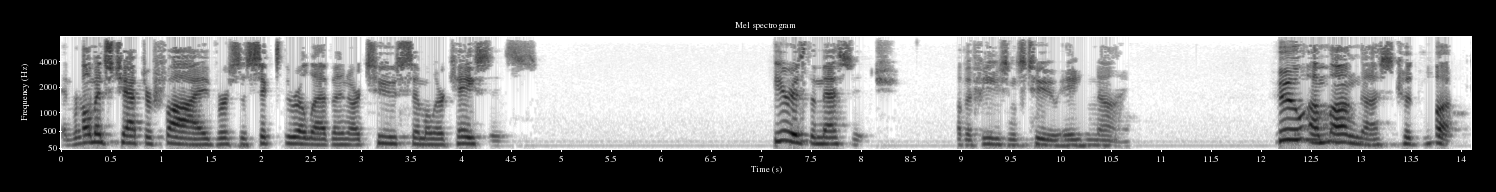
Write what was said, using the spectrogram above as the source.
and Romans chapter 5 verses 6 through 11 are two similar cases. Here is the message of Ephesians 2, 8 and 9. Who among us could look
